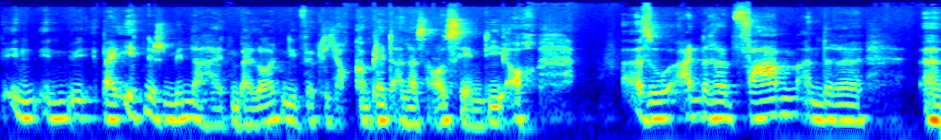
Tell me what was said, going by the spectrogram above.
in, in, bei ethnischen Minderheiten, bei Leuten, die wirklich auch komplett anders aussehen, die auch also andere Farben, andere äh,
